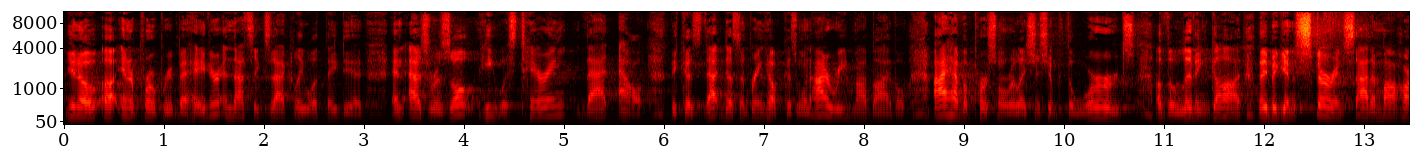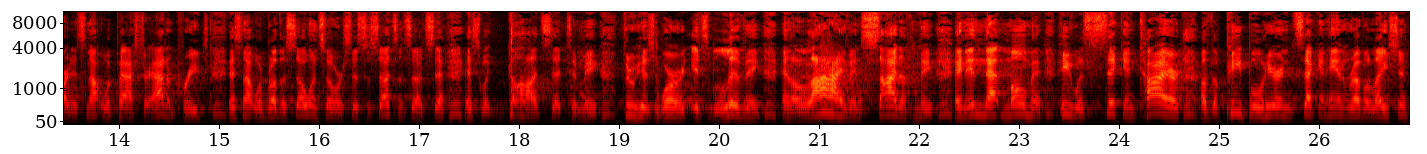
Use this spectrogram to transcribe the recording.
you know, uh, inappropriate behavior. And that's exactly what they did. And as a result, he was tearing that out because that doesn't bring help. Because when I read my Bible, I have a personal relationship with the words of the living God. They begin to stir inside of my heart. It's not what Pastor Adam preached. It's not what Brother so and so or Sister such and such said. It's what God said to me through His Word. It's living and alive inside of me. And in that moment, He was sick and tired of the people hearing in secondhand revelation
